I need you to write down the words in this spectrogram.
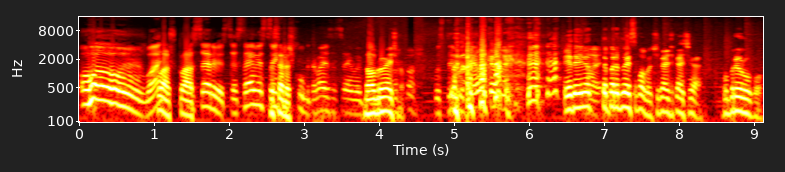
О, бач? Клас, Це клас. сервіс, це сервіс, Це це сервіс. Хічкук. Давай за це вип'ємо. Добрий вечір. Ну що ж, Пусти бутилками. І ти тепер дивися. Чекай, чекай, чекай. Побери руку.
